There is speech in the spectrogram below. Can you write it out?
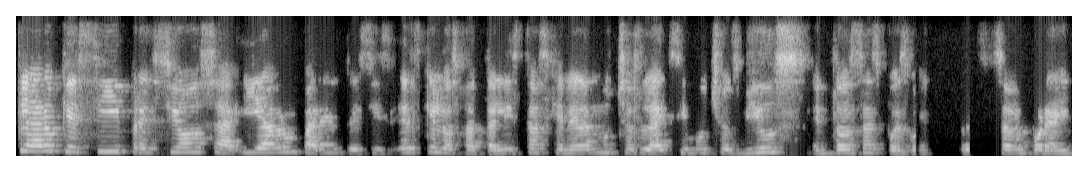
Claro que sí, preciosa. Y abro un paréntesis, es que los fatalistas generan muchos likes y muchos views, entonces, pues bueno, son por ahí.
